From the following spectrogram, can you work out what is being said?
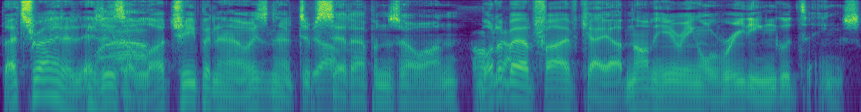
That's right. It, it is a lot cheaper now, isn't it, to set up and so on? what yeah. about 5K? I'm not hearing or reading good things.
